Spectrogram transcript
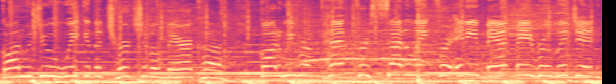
God, would you awaken the Church of America? God, we repent for settling for any man made religion.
